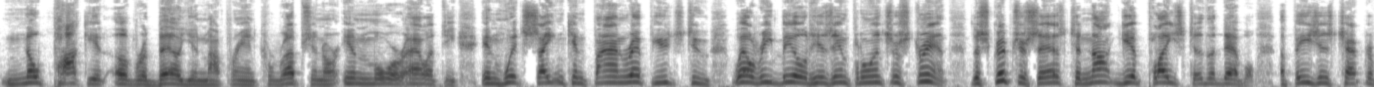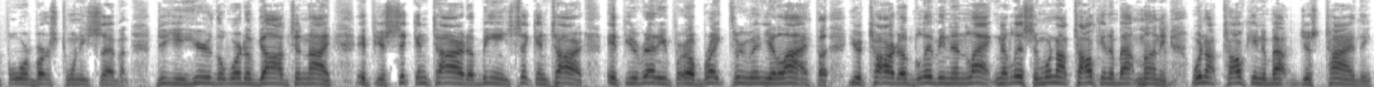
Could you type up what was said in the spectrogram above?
no pocket of rebellion, my friend, corruption or immorality in which Satan can find refuge to, well, rebuild his influence or strength. The scripture says to not give place to the devil. Ephesians chapter 4, verse 27. Do you hear the word of God tonight? If you're sick and tired of being sick and tired, if you're ready for a breakthrough in your life, uh, you're tired of living in lack. Now, listen, we're not talking about money. We're not talking about just tithing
